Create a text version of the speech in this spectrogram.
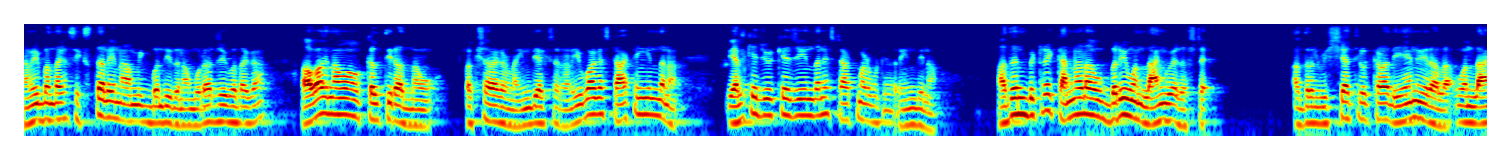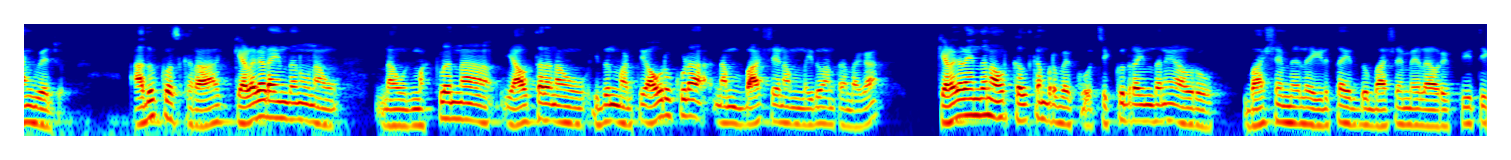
ನಮಗೆ ಬಂದಾಗ ಸಿಕ್ಸ್ತಲ್ಲಿ ನಮಗೆ ಬಂದಿದ್ದು. ನಾವು ಮುರಾರ್ಜಿಗೆ ಹೋದಾಗ, ಅವಾಗ ನಾವು ಕಲ್ತಿರೋದು ನಾವು ಅಕ್ಷರಗಳನ್ನ ಹಿಂದಿ ಅಕ್ಷರಗಳನ್ನ ಇವಾಗ ಸ್ಟಾರ್ಟಿಂಗಿಂದನ L K G U K ಜಿಯಿಂದನೇ ಸ್ಟಾರ್ಟ್ ಮಾಡಿಬಿಟ್ಟಿದ್ದಾರೆ ಹಿಂದಿನ. ಅದನ್ನು ಬಿಟ್ಟರೆ ಕನ್ನಡ ಬರೀ ಒಂದು ಲ್ಯಾಂಗ್ವೇಜ್ ಅಷ್ಟೇ. ಅದರಲ್ಲಿ ವಿಷಯ ತಿಳ್ಕೊಳ್ಳೋದು ಏನೂ ಇರಲ್ಲ, ಒಂದು ಲ್ಯಾಂಗ್ವೇಜು ಅದಕ್ಕೋಸ್ಕರ ಕೆಳಗಡೆಯಿಂದನೂ ನಾವು ನಾವು ಮಕ್ಕಳನ್ನ ಯಾವ ಥರ ನಾವು ಇದನ್ನು ಮಾಡ್ತೀವಿ, ಅವರು ಕೂಡ ನಮ್ಮ ಭಾಷೆ, ನಮ್ಮ ಇದು ಅಂತ ಅಂದಾಗ ಕೆಳಗಡೆಯಿಂದನೂ ಅವ್ರು ಕಲ್ತ್ಕೊಂಬರ್ಬೇಕು. ಚಿಕ್ಕದ್ರಿಂದನೇ ಅವರು ಭಾಷೆ ಮೇಲೆ ಇಡ್ತಾ ಇದ್ದು, ಭಾಷೆ ಮೇಲೆ ಅವ್ರಿಗೆ ಪ್ರೀತಿ,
